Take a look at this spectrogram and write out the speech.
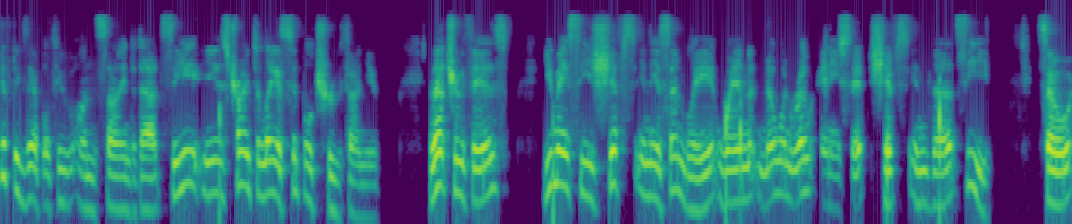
Shift example to unsigned.c is trying to lay a simple truth on you. And that truth is, you may see shifts in the assembly when no one wrote any shifts in the C. So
